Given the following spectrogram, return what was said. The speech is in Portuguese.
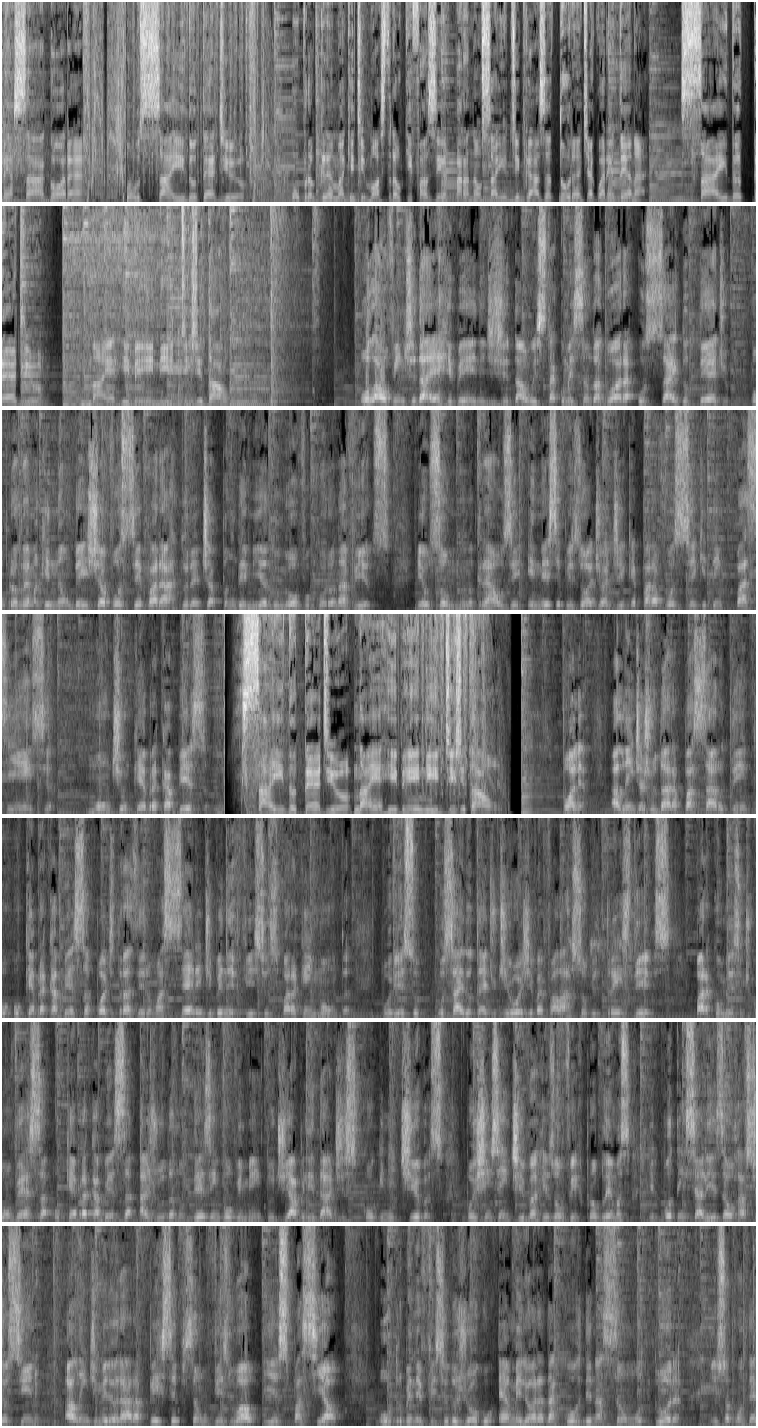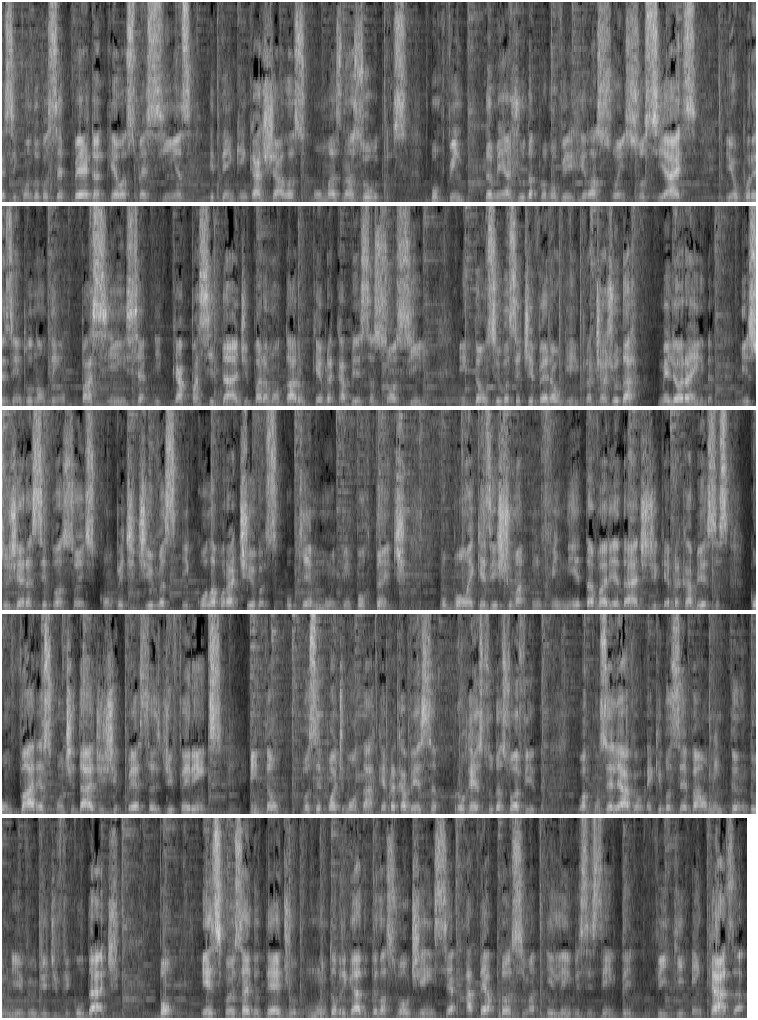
Começa agora o Sai do Tédio. O programa que te mostra o que fazer para não sair de casa durante a quarentena. Sai do Tédio. Na RBN Digital. Olá, ouvinte da RBN Digital, está começando agora o Sai do Tédio, o programa que não deixa você parar durante a pandemia do novo coronavírus. Eu sou Nuno Krause e nesse episódio a dica é para você que tem paciência. Monte um quebra-cabeça. Sai do tédio na RBN Digital. Olha, além de ajudar a passar o tempo, o quebra-cabeça pode trazer uma série de benefícios para quem monta. Por isso, o Sai do Tédio de hoje vai falar sobre três deles. Para começo de conversa, o quebra-cabeça ajuda no desenvolvimento de habilidades cognitivas, pois te incentiva a resolver problemas e potencializa o raciocínio, além de melhorar a percepção visual e espacial. Outro benefício do jogo é a melhora da coordenação motora. Isso acontece quando você pega aquelas pecinhas e tem que encaixá-las umas nas outras. Por fim, também ajuda a promover relações sociais eu, por exemplo, não tenho paciência e capacidade para montar um quebra-cabeça sozinho. Então, se você tiver alguém para te ajudar, melhor ainda. Isso gera situações competitivas e colaborativas, o que é muito importante. O bom é que existe uma infinita variedade de quebra-cabeças com várias quantidades de peças diferentes. Então, você pode montar quebra-cabeça para o resto da sua vida. O aconselhável é que você vá aumentando o nível de dificuldade. Bom, esse foi o Sai do Tédio. Muito obrigado pela sua audiência. Até a próxima e lembre-se sempre: fique em casa.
